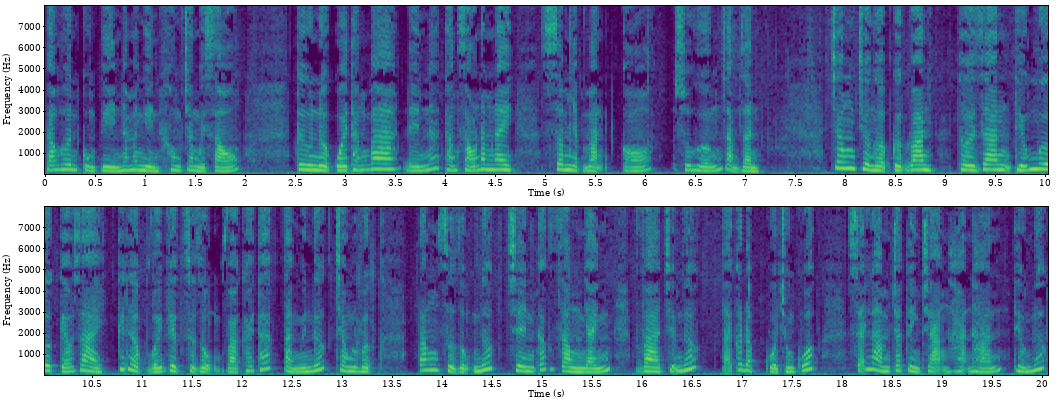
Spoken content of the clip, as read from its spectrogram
cao hơn cùng kỳ năm 2016. Từ nửa cuối tháng 3 đến tháng 6 năm nay, xâm nhập mặn có xu hướng giảm dần. Trong trường hợp cực đoan, thời gian thiếu mưa kéo dài kết hợp với việc sử dụng và khai thác tài nguyên nước trong lưu vực, tăng sử dụng nước trên các dòng nhánh và trữ nước tại các đập của Trung Quốc sẽ làm cho tình trạng hạn hán, thiếu nước,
